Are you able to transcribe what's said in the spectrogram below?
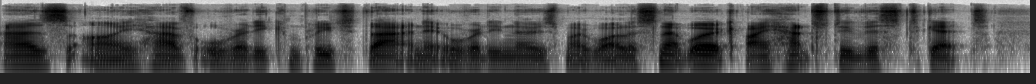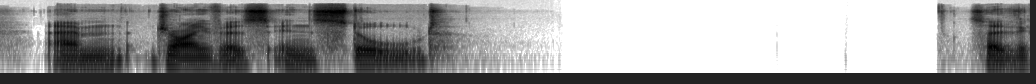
As I have already completed that and it already knows my wireless network, I had to do this to get um, drivers installed. So the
